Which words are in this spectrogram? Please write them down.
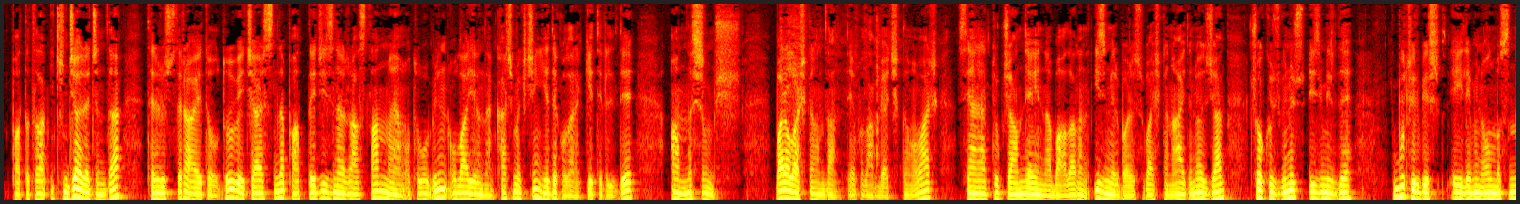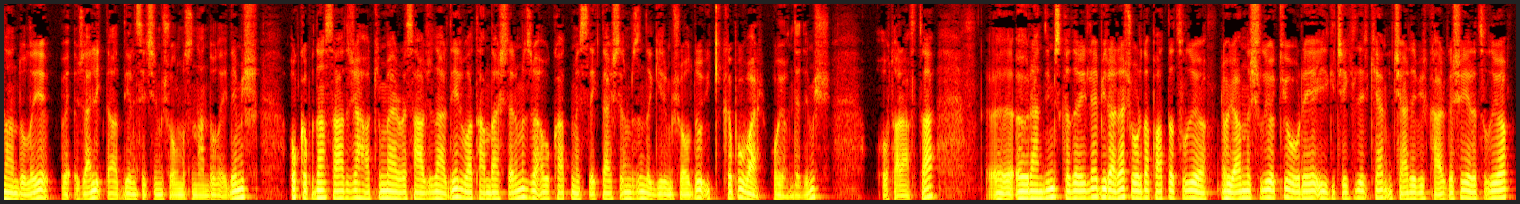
patlatılan ikinci aracında teröristlere ait olduğu ve içerisinde patlayıcı izine rastlanmayan otomobilin olay yerinden kaçmak için yedek olarak getirildi anlaşılmış. Baro Başkanı'ndan yapılan bir açıklama var. CNN Türk canlı yayınına bağlanan İzmir Barosu Başkanı Aydın Özcan çok üzgünüz İzmir'de bu tür bir eylemin olmasından dolayı ve özellikle adliyenin seçilmiş olmasından dolayı demiş. O kapıdan sadece hakimler ve savcılar değil vatandaşlarımız ve avukat meslektaşlarımızın da girmiş olduğu iki kapı var o yönde demiş o tarafta. Ee, öğrendiğimiz kadarıyla bir araç orada patlatılıyor. Öyle anlaşılıyor ki oraya ilgi çekilirken içeride bir kargaşa yaratılıyor.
